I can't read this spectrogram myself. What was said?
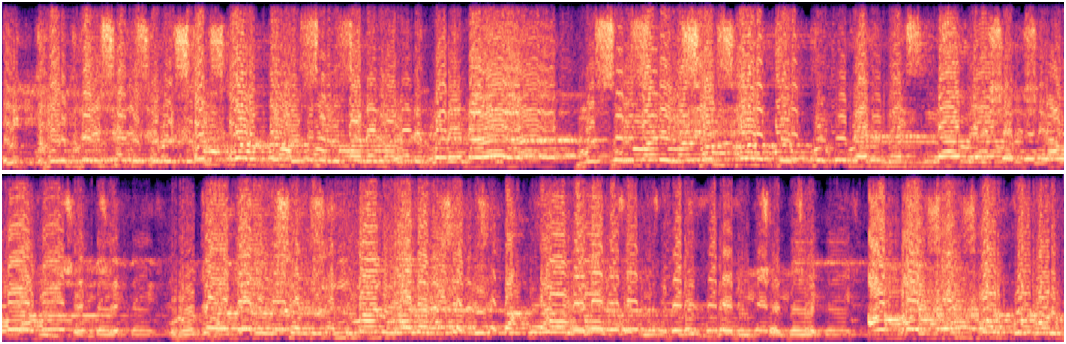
এই খোরদের সাথে কোনো সম্পর্ক মুসলমানের হতে পারে না। মুসলমানের সম্পর্ক থাকবে ইসলামের সাথে রোজাদারের সাথে সাথে আমরা সম্পর্ক করব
